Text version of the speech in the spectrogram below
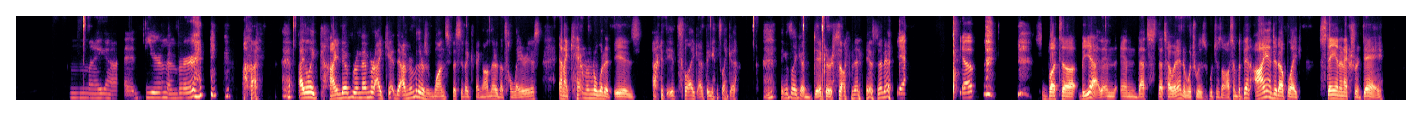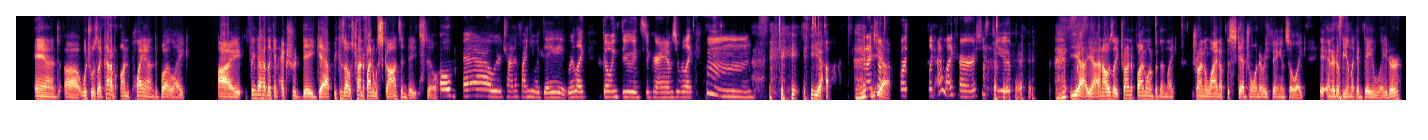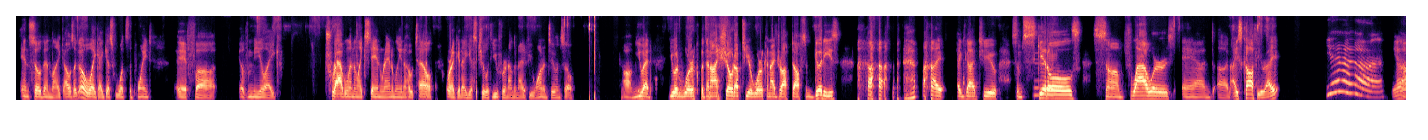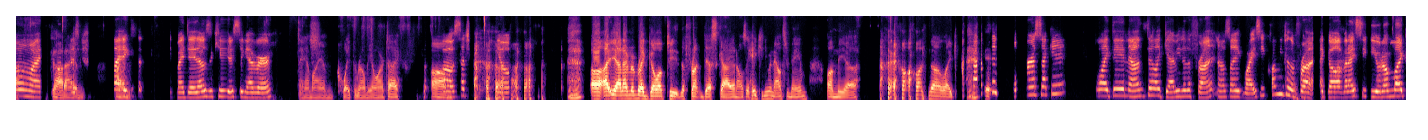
my god, Do you remember? I I like kind of remember. I can't. I remember there's one specific thing on there that's hilarious, and I can't remember what it is. It's like I think it's like a, I think it's like a dick or something, isn't it? Yeah. Yep but uh but yeah and and that's that's how it ended which was which is awesome. But then i ended up like staying an extra day and uh which was like kind of unplanned but like i think i had like an extra day gap because i was trying to find a wisconsin date still. Oh yeah we were trying to find you a date. We are like going through instagrams. We were like hmm. Yeah. And i chose yeah. like i like her. She's cute yeah, yeah. And I was like trying to find one, but then like trying to line up the schedule and everything. And so like it ended up being like a day later. And so then like I was like, oh, like I guess what's the point if uh of me like traveling and like staying randomly in a hotel, or I could I guess chill with you for another night if you wanted to. And so um you had you had work, but then I showed up to your work and I dropped off some goodies. I I got you some Skittles some flowers and uh, an iced coffee, right? Yeah. Yeah. Oh my God, I am like I am, my day. That was the cutest thing ever. Damn, I am quite the Romeo, aren't I? Um, oh, such you know. uh, I, yeah, and I remember I go up to the front desk guy and I was like, "Hey, can you announce your name on the uh on the like?" for a second. Like they announced they're like Gabi to the front, and I was like, why is he coming to the front? I go up and I see you, and I'm like,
